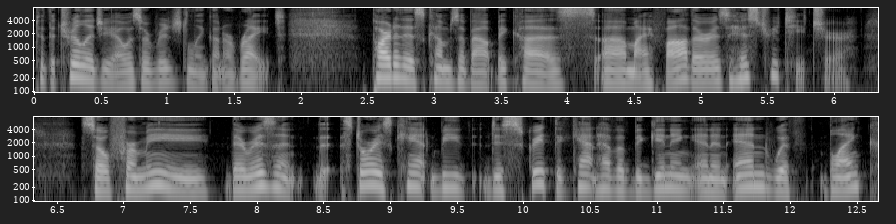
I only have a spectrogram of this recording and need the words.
to the trilogy I was originally going to write. Part of this comes about because uh, my father is a history teacher. So for me, there isn't stories can't be discrete. They can't have a beginning and an end with blank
